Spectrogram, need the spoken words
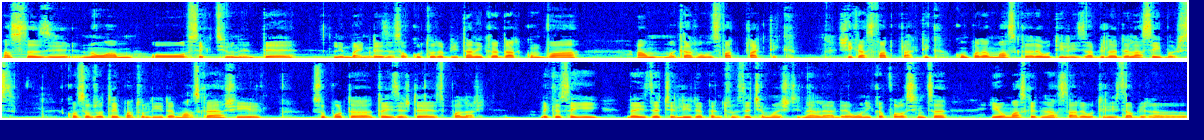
Astăzi nu am o secțiune de limba engleză sau cultură britanică, dar cumva am măcar un sfat practic. Și ca sfat practic, cumpără mască reutilizabilă de la Sabers. Costă vreo 3-4 lire masca aia și suportă 30 de spălări. Decât să iei, dai 10 lire pentru 10 măști din alea de unică folosință, e o mască din asta reutilizabilă,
